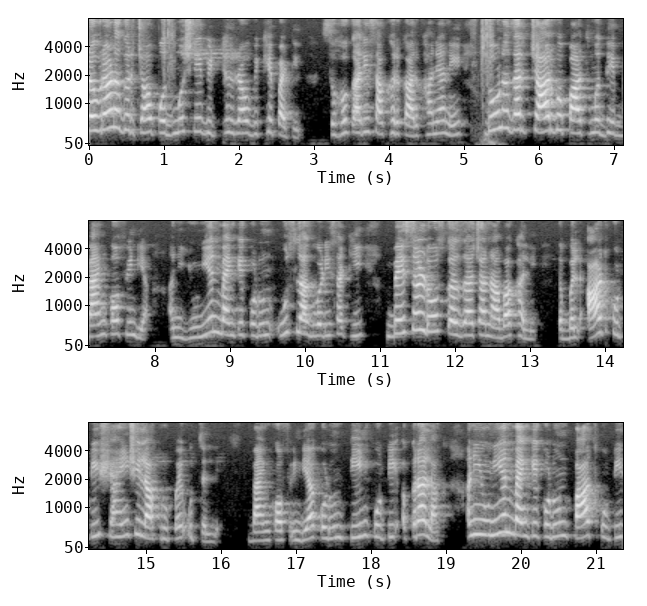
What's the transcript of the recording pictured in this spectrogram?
प्रवरानगरच्या पद्मश्री विठ्ठलराव विखे पाटील सहकारी साखर कारखान्याने दोन हजार चार व पाच मध्ये बँक ऑफ इंडिया आणि युनियन बँकेकडून ऊस लागवडीसाठी बेसल डोस कर्जाच्या नावाखाली तब्बल आठ कोटी शहाऐंशी लाख रुपये उचलले. बँक ऑफ इंडियाकडून तीन कोटी अकरा लाख आणि युनियन बँकेकडून पाच कोटी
